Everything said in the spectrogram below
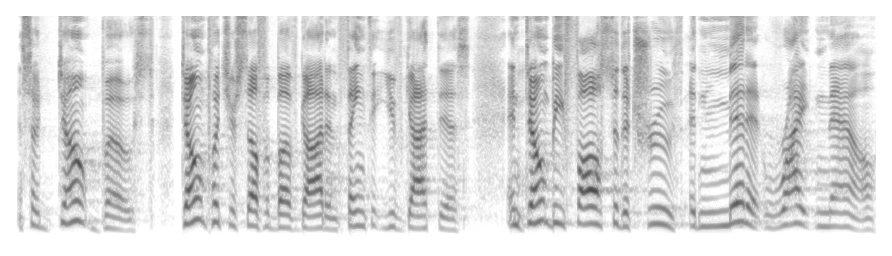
And so don't boast. Don't put yourself above God and think that you've got this. And don't be false to the truth. Admit it right now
